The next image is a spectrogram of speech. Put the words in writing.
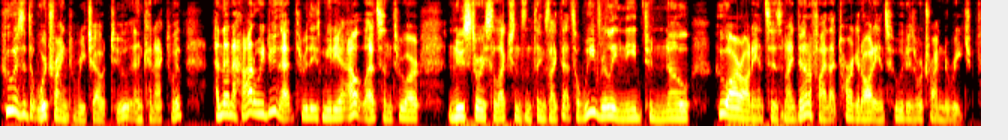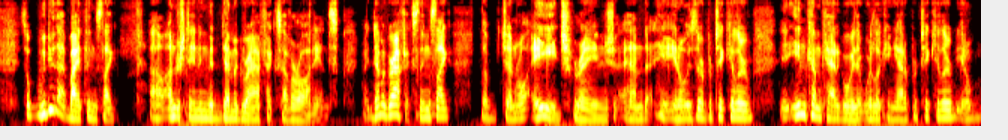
who is it that we're trying to reach out to and connect with? And then how do we do that through these media outlets and through our news story selections and things like that? So we really need to know who our audience is and identify that target audience, who it is we're trying to reach. So we do that by things like uh, understanding the demographics of our audience, right? Demographics, things like the general age range. And, you know, is there a particular income category that we're looking at, a particular, you know,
